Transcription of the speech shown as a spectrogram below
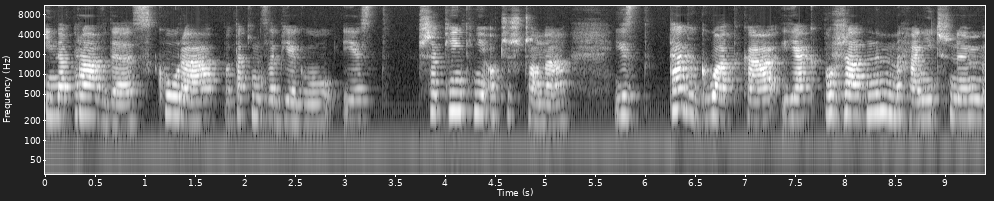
i naprawdę skóra po takim zabiegu jest przepięknie oczyszczona, jest tak gładka, jak po żadnym mechanicznym,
